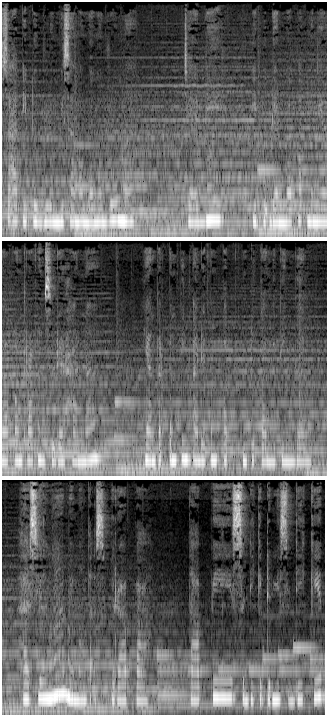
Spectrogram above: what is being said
saat itu belum bisa membangun rumah. Jadi, ibu dan bapak menyewa kontrakan sederhana, yang terpenting ada tempat untuk kami tinggal. Hasilnya memang tak seberapa, tapi sedikit demi sedikit,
